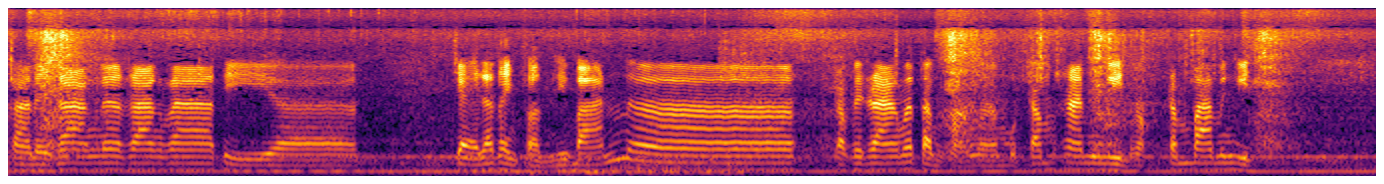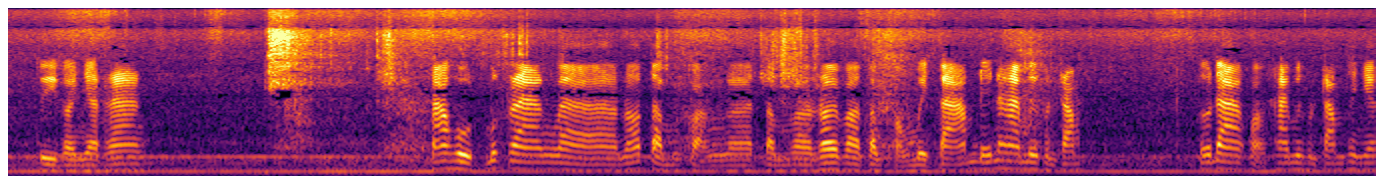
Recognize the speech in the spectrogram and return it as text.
cà này rang rang ra thì à, chạy ra thành phẩm thì bán à, cà phê rang nó tầm khoảng à, 120.000 hoặc 130.000 tùy vào nhà rang hao hụt mức rang là nó tầm khoảng à, tầm à, rơi vào tầm khoảng 18 đến 20 phần trăm. Tối đa khoảng 20 phần trăm thôi nhé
